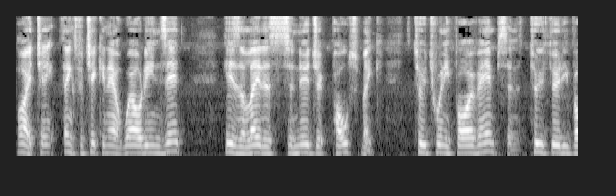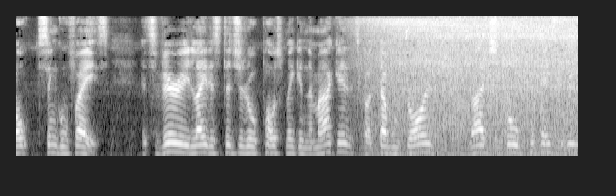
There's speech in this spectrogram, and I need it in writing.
Hi, thanks for checking out Weld NZ. Here's the latest Synergic Pulse Mig. It's 225 amps and 230 volt single phase. It's the very latest digital pulse mig in the market. It's got double drive, large spool capacity,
